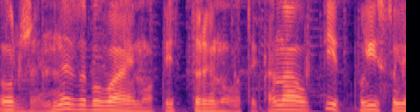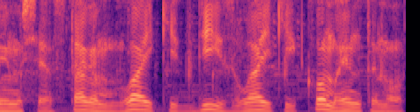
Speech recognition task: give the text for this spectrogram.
Отже, не забуваємо підтримувати канал, підписуємося, ставимо лайки, дізлайки, коментимо,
